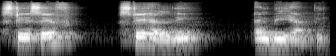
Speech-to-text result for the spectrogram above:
stay safe, stay healthy, and be happy.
